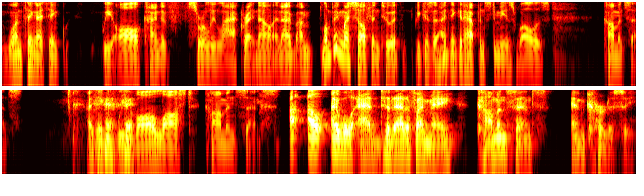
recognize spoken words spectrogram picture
One thing I think we all kind of sorely lack right now, and I'm, I'm lumping myself into it because I Mhm. think it happens to me as well, is common sense. I think we have all lost common sense. I'll, I will add to that if i may common sense and courtesy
